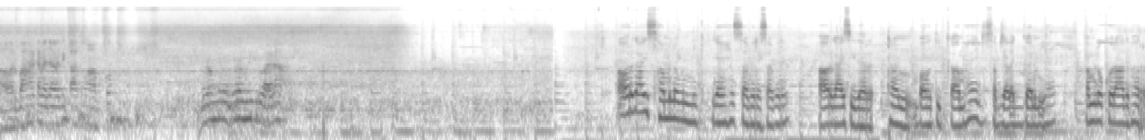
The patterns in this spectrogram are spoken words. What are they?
और बाहर का नज़ारा दिखाता हूँ आपको। गरम गरम गरम ना और गाइस हम लोग निकल गए हैं सवेरे सवेरे। और गाइस इधर ठंड बहुत ही कम है, सब ज़्यादा गर्मी है। हम लोग को रात भर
